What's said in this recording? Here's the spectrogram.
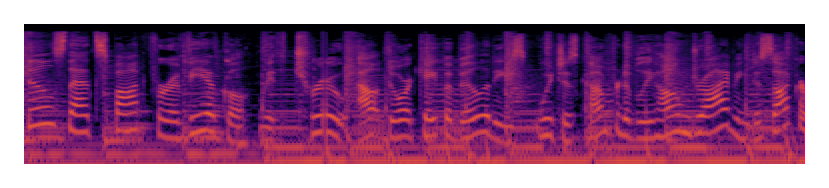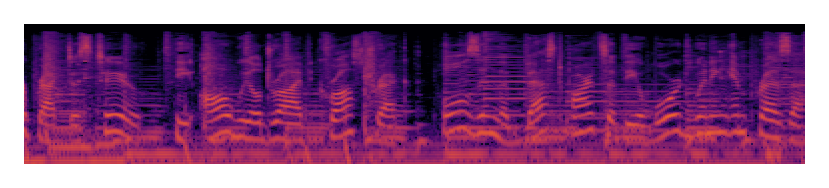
fills that spot for a vehicle with true outdoor capabilities, which is comfortably home driving to soccer practice too. The all-wheel drive Crosstrek pulls in the best parts of the award-winning Impreza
